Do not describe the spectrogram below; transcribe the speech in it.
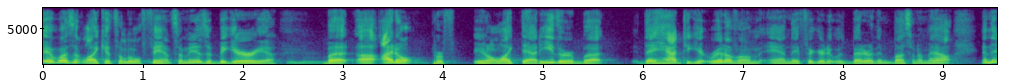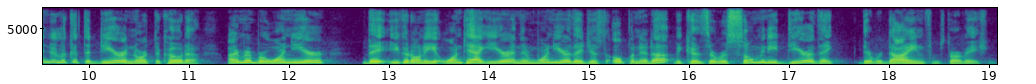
It wasn't like it's a little fence. I mean, it's a big area, mm-hmm. but uh, I don't, perf- you know, like that either. But they had to get rid of them, and they figured it was better than bussing them out. And then to look at the deer in North Dakota. I remember one year they you could only get one tag a year, and then one year they just opened it up because there were so many deer they they were dying from starvation.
